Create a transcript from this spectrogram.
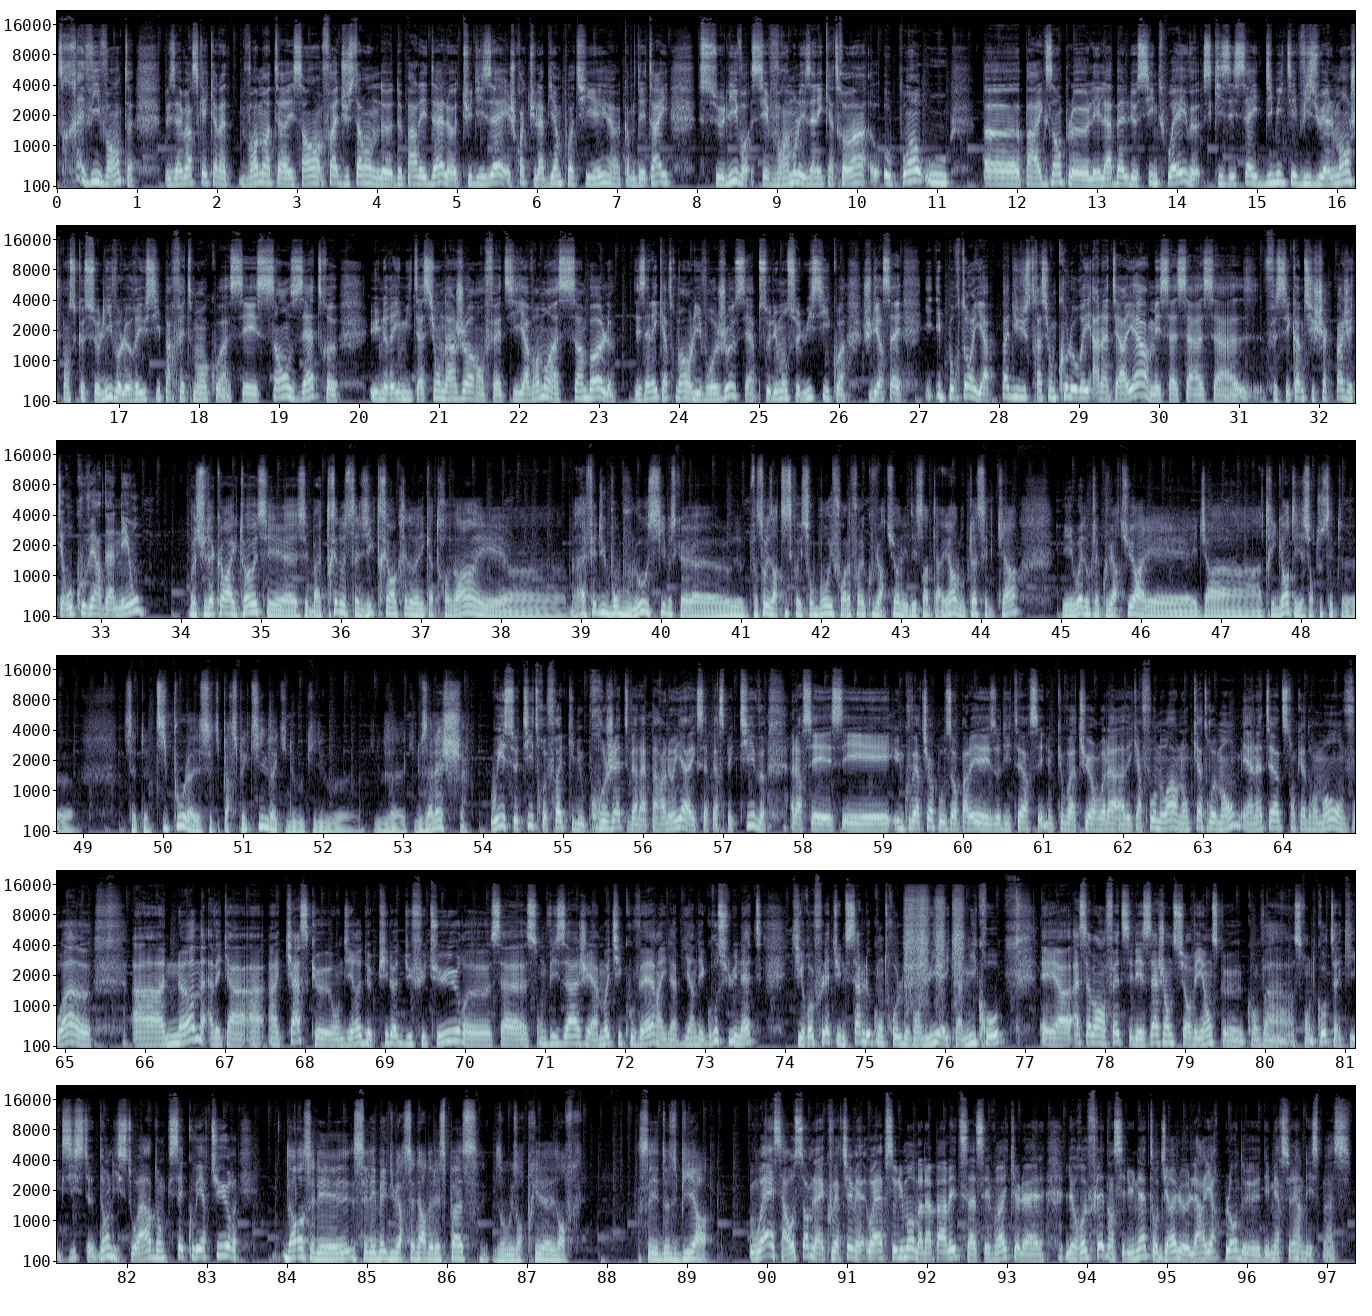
très vivantes. Vous allez voir, c'est quelqu'un de vraiment intéressant. Fred, juste avant de, de parler d'elle, tu disais, et je crois que tu l'as bien pointillé euh, comme détail, ce livre, c'est vraiment les années 80 au point où euh, par exemple, les labels de synthwave, ce qu'ils essayent d'imiter visuellement, je pense que ce livre le réussit parfaitement, quoi. C'est sans être une réimitation d'un genre, en fait. S'il y a vraiment un symbole des années 80 en livre-jeu, c'est absolument celui-ci, quoi. Je veux dire, ça, et pourtant, il n'y a pas d'illustration colorée à l'intérieur, mais ça, ça, ça, c'est comme si chaque page était recouverte d'un néon. Moi, je suis d'accord avec toi, c'est bah, très nostalgique, très ancré dans les années 80 et euh, bah, elle fait du bon boulot aussi parce que euh, de toute façon, les artistes, quand ils sont bons, ils font à la fois la couverture et les dessins intérieurs. Donc là, c'est le cas. Et ouais, donc la couverture, elle est, déjà intrigante et il y a surtout cette. Euh, cette typo là, cette perspective là qui nous qui nous qui nous, qui nous allèche. Oui, ce titre, Fred, qui nous projette vers la paranoïa avec sa perspective. Alors, c'est, une couverture, pour vous en parler, les auditeurs, c'est une couverture, voilà, avec un fond noir, un encadrement, et à l'intérieur de cet encadrement, on voit euh, un homme avec un, casque, on dirait, de pilote du futur. Euh, son visage est à moitié couvert, il a bien des grosses lunettes qui reflètent une salle de contrôle devant lui avec un micro. Et euh, à savoir, en fait, c'est des agents de surveillance qu'on va se rendre compte qui existent dans l'histoire. Donc, cette couverture non, c'est les, les mecs du mercenaire de l'espace. Ils ont, ils ont repris les C'est deux sbires. Ouais, ça ressemble à la couverture, mais ouais, absolument, on en a parlé de ça. C'est vrai que le, le reflet dans ces lunettes, on dirait l'arrière-plan de, des mercenaires de l'espace.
